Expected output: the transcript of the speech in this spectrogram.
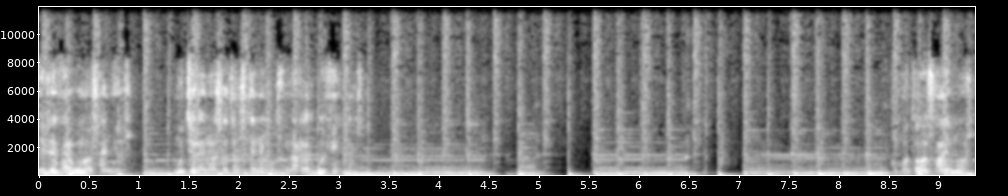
Desde hace algunos años, muchos de nosotros tenemos una red wifi en casa. Como todos sabemos,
